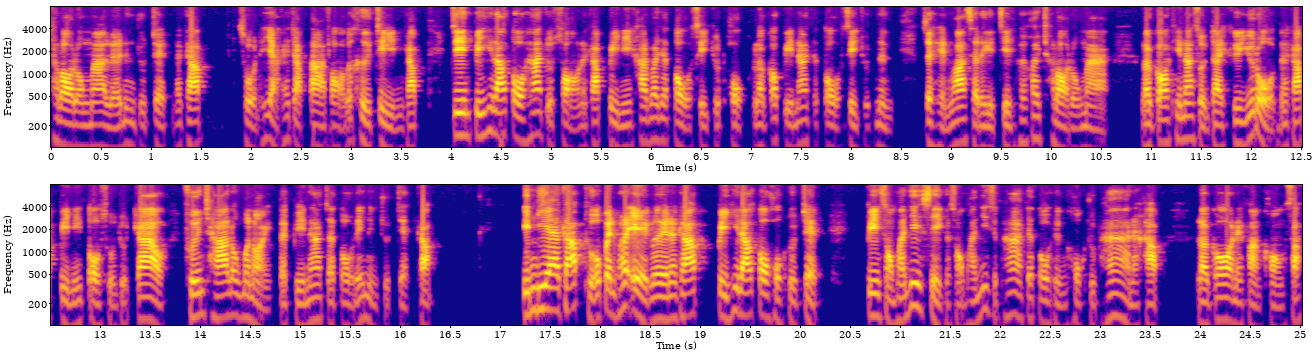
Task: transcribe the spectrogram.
ชะลอลงมาเหลือ 1.7 นะครับส่วนที่อยากให้จับตาต่อก็คือจีนครับจีนปีที่แล้วโต 5.2 นะครับ ปีนี้คาดว่าจะโต 4.6 แล้วก็ปีหน้าจะโต 4.1 จะเห็นว่าเศรษฐกิจจีนค่อยๆ ชะลอลงมา แล้วก็ที่น่าสนใจคือยุโรปนะครับ ปีนี้โต 0.9 ฟื้นช้าลงมาหน่อย แต่ปีหน้าจะโตได้ 1.7 ครับ อินเดียครับถือว่าเป็นพระเอกเลยนะครับ ปีที่แล้วโต 6.7 ปี 2024 กับ 2025 จะโตถึง 6.5 นะครับ แล้วก็ในฝั่งของซับ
